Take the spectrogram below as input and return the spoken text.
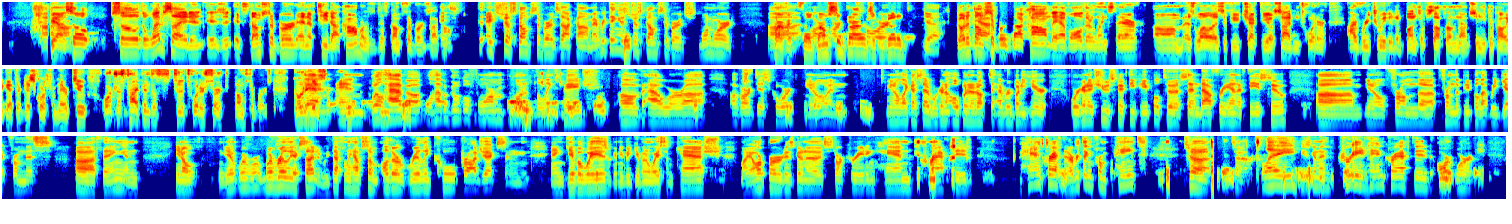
Uh, yeah. So so the website is, is it's dumpsterbirdnft.com or is it just dumpsterbirds.com? It's, it's just dumpsterbirds.com. Everything is just dumpsterbirds. One word. Perfect. So uh, Dumpster our, Birds, if you go to yeah, go to dumpsterbirds.com. They have all their links there. Um, as well as if you check the Poseidon Twitter, I've retweeted a bunch of stuff from them. So you can probably get their Discord from there too. Or just type into to Twitter search Dumpster Birds. Go to yeah, his and, and we'll have a we'll have a Google form on the links page of our uh of our Discord, you know, and you know, like I said, we're going to open it up to everybody here. We're going to choose 50 people to send out free NFTs to, um, you know, from the from the people that we get from this uh, thing, and you know, yeah, we're we're really excited. We definitely have some other really cool projects and and giveaways. We're going to be giving away some cash. My artbird is going to start creating handcrafted handcrafted everything from paint to to clay. He's going to create handcrafted artwork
